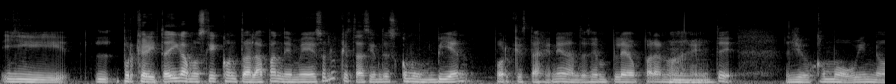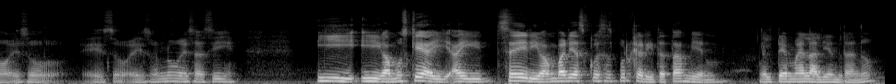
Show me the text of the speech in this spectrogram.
y porque ahorita digamos que con toda la pandemia eso lo que está haciendo es como un bien porque está generando ese empleo para nueva gente. Yo digo como, uy, no, eso, eso, eso no es así. Y, y digamos que ahí, ahí se derivan varias cosas porque ahorita también el tema de la liendra, ¿no?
